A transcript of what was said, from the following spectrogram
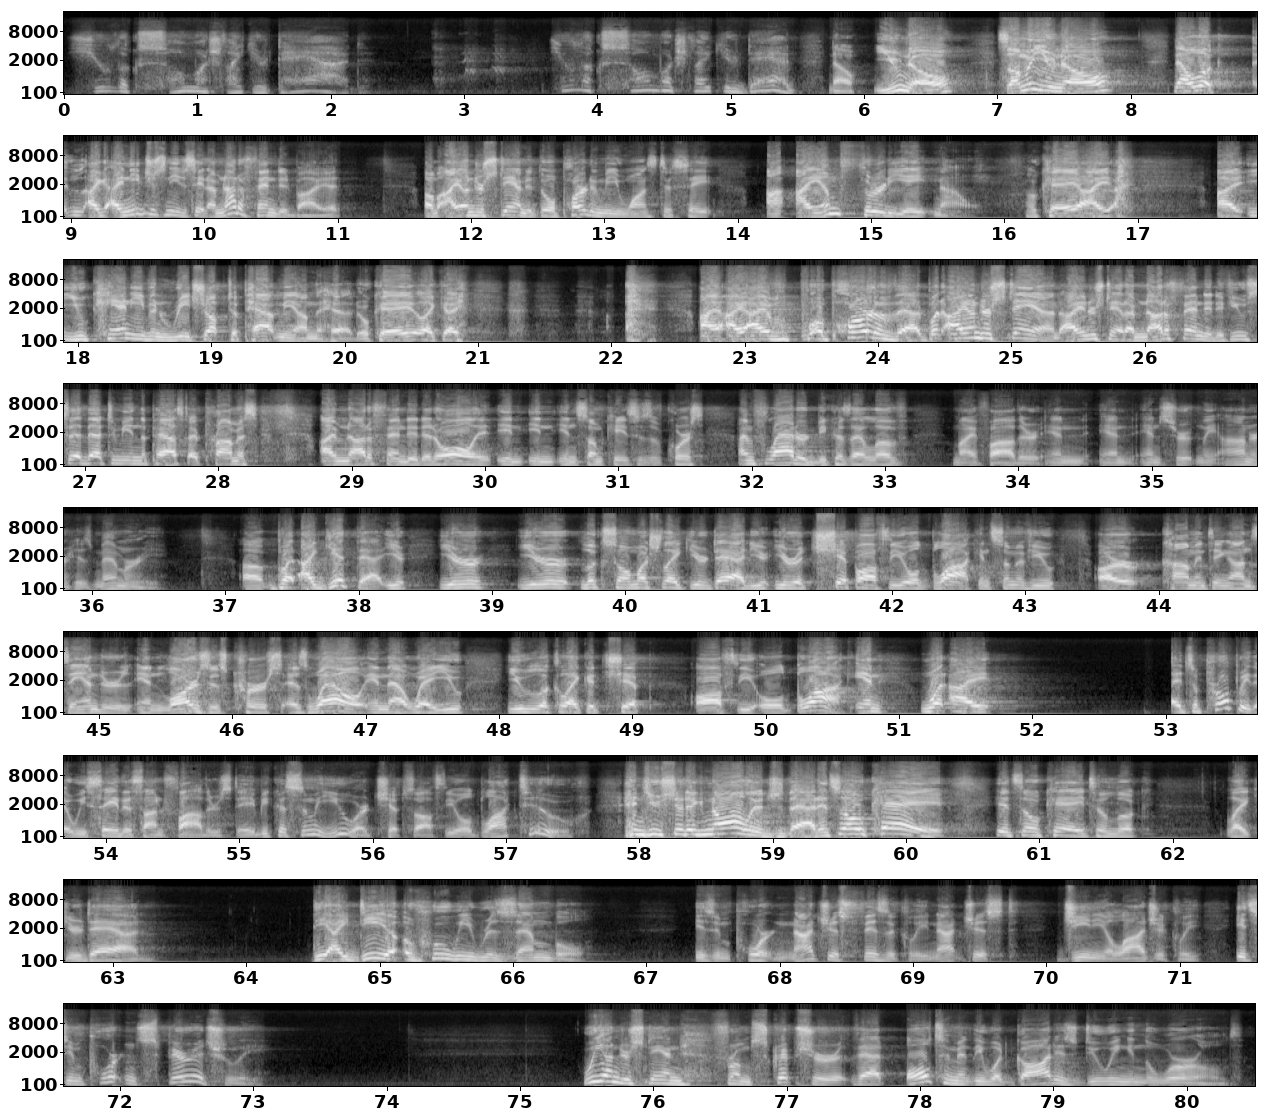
You look so much like your dad. You look so much like your dad. Now, you know, some of you know. Now, look, I, I need, just need to say it. I'm not offended by it. Um, I understand it, though a part of me wants to say, I, I am 38 now okay? I, I, you can't even reach up to pat me on the head, okay? Like I, I, I, have a part of that, but I understand. I understand. I'm not offended. If you said that to me in the past, I promise I'm not offended at all. In, in, in some cases, of course, I'm flattered because I love my father and, and, and certainly honor his memory. Uh, but I get that. You're, you're, you look so much like your dad. You're, you're a chip off the old block, and some of you are commenting on Xander and Lars's curse as well in that way. You, you look like a chip off the old block. And what I, it's appropriate that we say this on Father's Day because some of you are chips off the old block too. And you should acknowledge that. It's okay. It's okay to look like your dad. The idea of who we resemble is important, not just physically, not just genealogically, it's important spiritually. We understand from Scripture that ultimately what God is doing in the world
